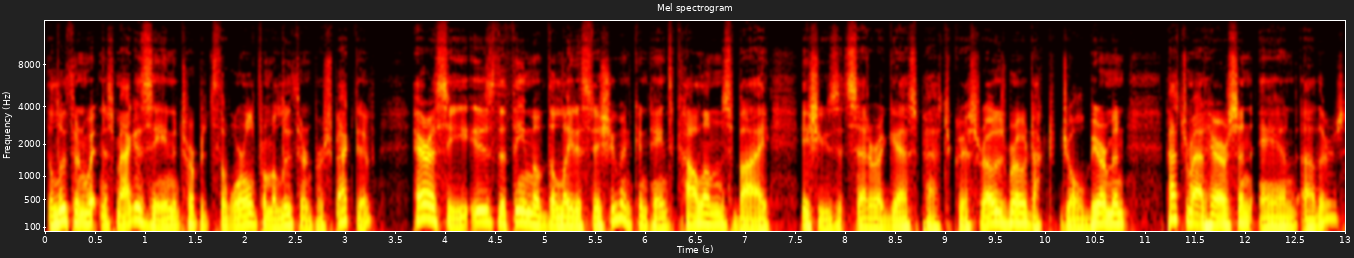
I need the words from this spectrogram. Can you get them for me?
The Lutheran Witness magazine interprets the world from a Lutheran perspective. Heresy is the theme of the latest issue and contains columns by Issues Etc. guest Pastor Chris Rosebrough, Dr. Joel Biermann, Pastor Matt Harrison, and others.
